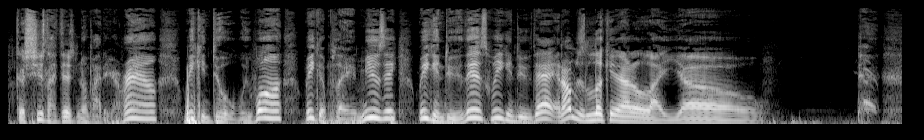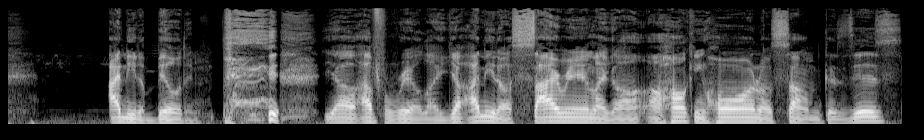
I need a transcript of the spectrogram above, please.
because she's like, there's nobody around. We can do what we want. We can play music. We can do this. We can do that. And I'm just looking at her like, yo, I need a building. yo, I'm for real. Like, yo, I need a siren, like a, a honking horn or something because this,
